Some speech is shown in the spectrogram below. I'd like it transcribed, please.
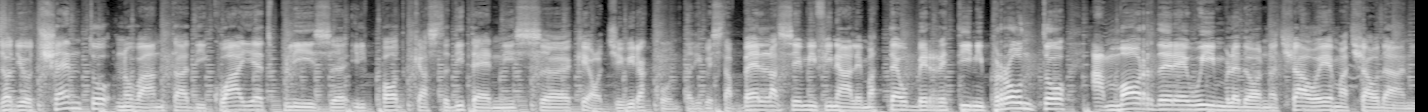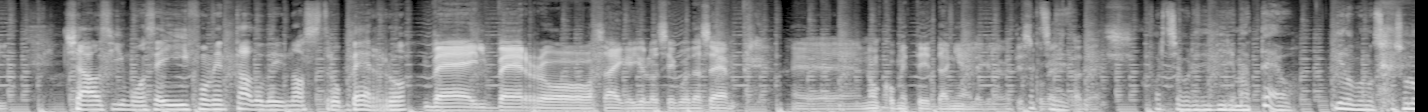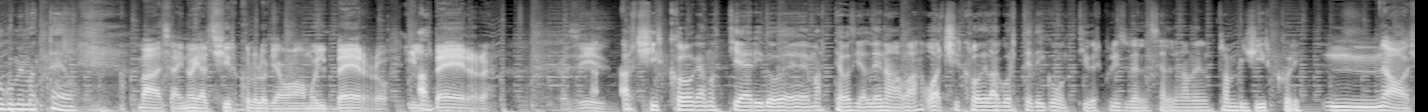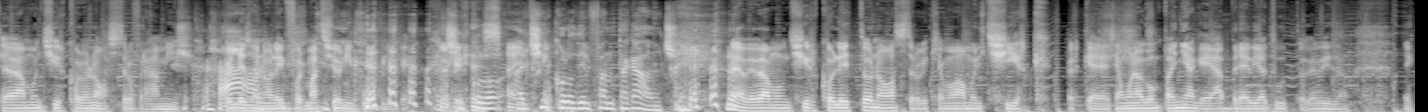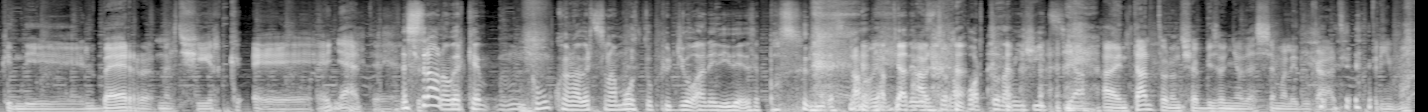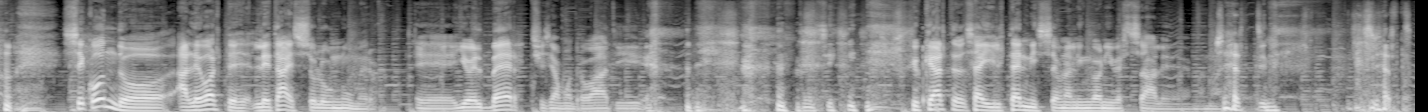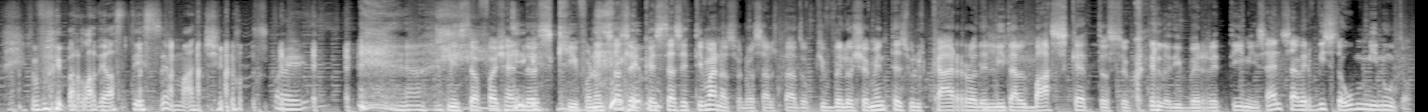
episodio 190 di Quiet Please, il podcast di tennis eh, che oggi vi racconta di questa bella semifinale. Matteo Berrettini pronto a mordere Wimbledon. Ciao Ema, ciao Dani. Ciao Simo, sei fomentato per il nostro berro? Beh, il berro, sai che io lo seguo da sempre. Eh, non come te, Daniele, che l'avete scoperto Forse- adesso. Forse volete dire Matteo. Io lo conosco solo come Matteo. Ma sai, noi al circolo lo chiamavamo il berro, il Al- ber. Così. Al circolo canottieri dove Matteo si allenava? O al circolo della Corte dei Conti? Per cui si allenava in entrambi i circoli. Mm, No, c'avevamo un circolo nostro fra amici. Quelle Ah. sono le informazioni pubbliche. Al circolo, Sai, al circolo del fantacalcio. Noi avevamo un circoletto nostro che chiamavamo il Circ, perché siamo una compagnia che abbrevia tutto, capito? E quindi il Bear nel Circ e, e niente. È strano perché mh, comunque è una persona molto più giovane di te, se posso dire. È strano che abbiate questo Allora- rapporto d'amicizia. Allora, intanto non c'è bisogno di essere maleducati, primo. Secondo, alle volte l'età è solo un numero. E io e il Bear ci siamo trovati Sì. più che altro sai il tennis è una lingua universale Emanuele. Certo. Certo, voi parlate la stessa, immagino. Poi- mi sto facendo schifo non so se questa settimana sono saltato più velocemente sul carro dell'Ital Basket o su quello di Berrettini senza aver visto un minuto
